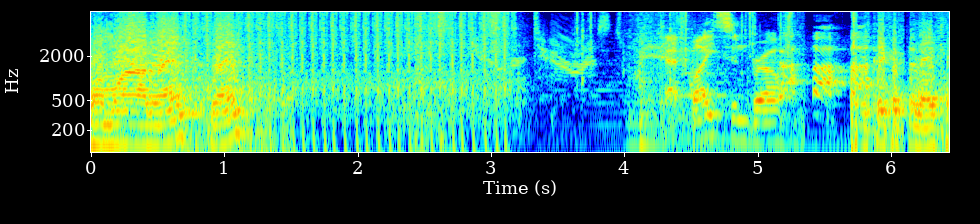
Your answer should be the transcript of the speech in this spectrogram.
One more on ramp, ramp. Got bison, bro. You pick up an AK.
